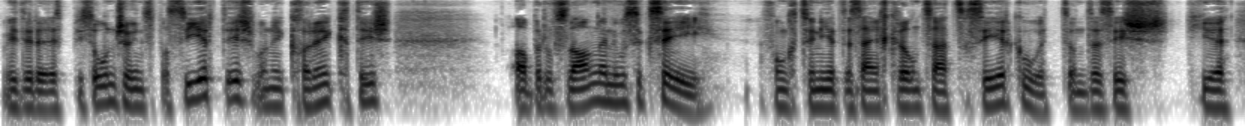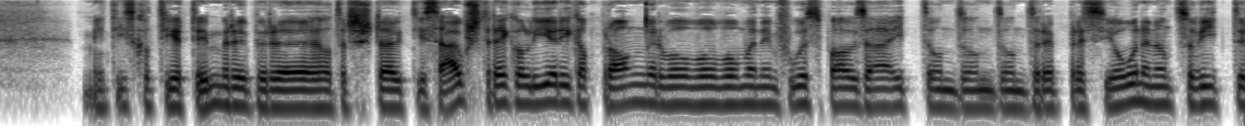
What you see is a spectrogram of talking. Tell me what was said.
wieder etwas Unschönes passiert ist, was nicht korrekt ist. Aber aufs Lange heraus gesehen funktioniert das eigentlich grundsätzlich sehr gut. Und das ist die, man diskutiert immer über, äh, oder stellt die Selbstregulierung an Pranger, wo, wo, wo man im Fußball sagt, und, und, und Repressionen und so weiter.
